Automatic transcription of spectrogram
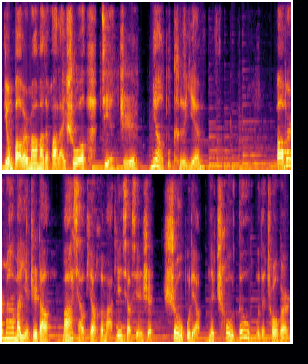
用宝贝妈妈的话来说，简直妙不可言。宝贝妈妈也知道马小跳和马天笑先生受不了那臭豆腐的臭味儿，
